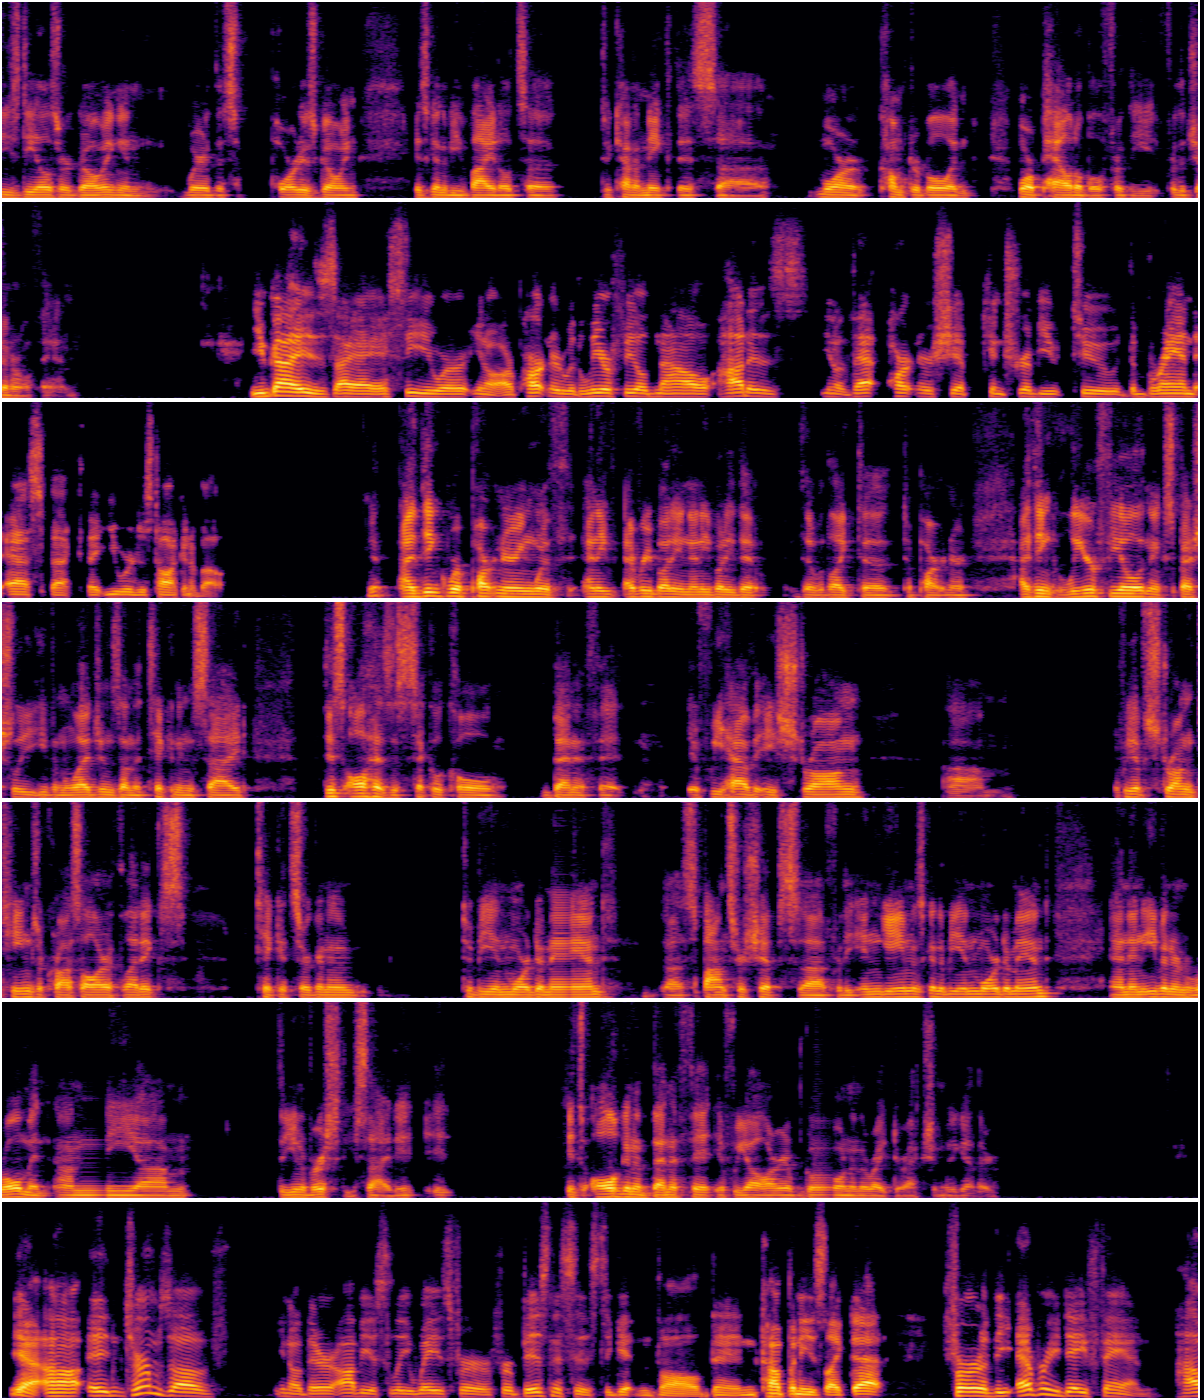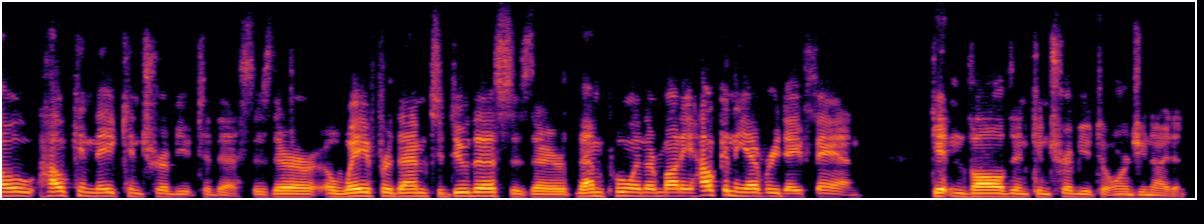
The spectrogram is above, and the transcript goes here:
these deals are going and where the support is going is going to be vital to to kind of make this uh, more comfortable and more palatable for the for the general fan. You guys, I, I see you are you know are partnered with Learfield now. How does you know that partnership contribute to the brand aspect that you were just talking about? Yeah, I think we're partnering with any everybody and anybody that that would like to to partner. I think Learfield and especially even Legends on the ticketing side, this all has a cyclical benefit. If we have a strong um, if we have strong teams across all our athletics, tickets are going to to be in more demand. Uh, sponsorships uh, for the in game is going to be in more demand, and then even enrollment on the um, the university side. It, it it's all going to benefit if we all are going in the right direction together. Yeah, uh, in terms of you know, there are obviously ways for for businesses to get involved and companies like that for the everyday fan how how can they contribute to this is there a way for them to do this is there them pooling their money how can the everyday fan get involved and contribute to orange united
